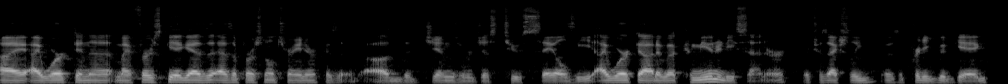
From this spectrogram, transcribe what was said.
i i worked in a my first gig as a, as a personal trainer because uh, the gyms were just too salesy i worked out of a community center which was actually it was a pretty good gig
